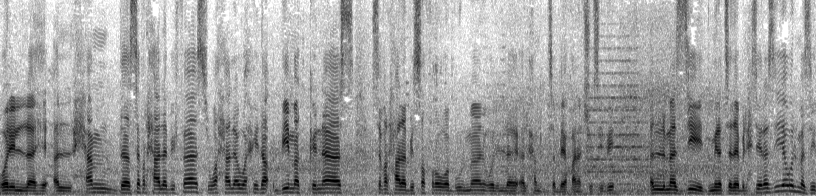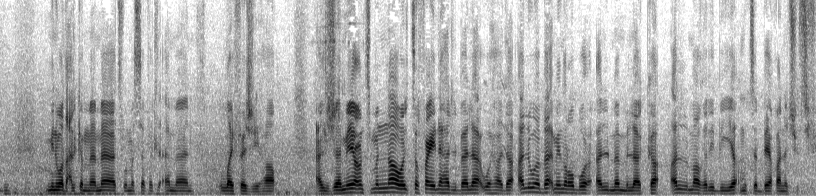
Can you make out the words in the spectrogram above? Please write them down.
ولله الحمد. صفر حالة بفاس وحالة واحدة بمكناس. صفر حالة بصفرو وبولمان. ولله الحمد. متابعي قناة شوف تيفي. المزيد من التدابير الاحترازيه والمزيد من وضع الكمامات ومسافة الأمان. الله يفاجئها. على الجميع ونتمنى وترفعنا هذا البلاء وهذا الوباء من ربوع المملكة المغربية. متبعي قناة شوف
